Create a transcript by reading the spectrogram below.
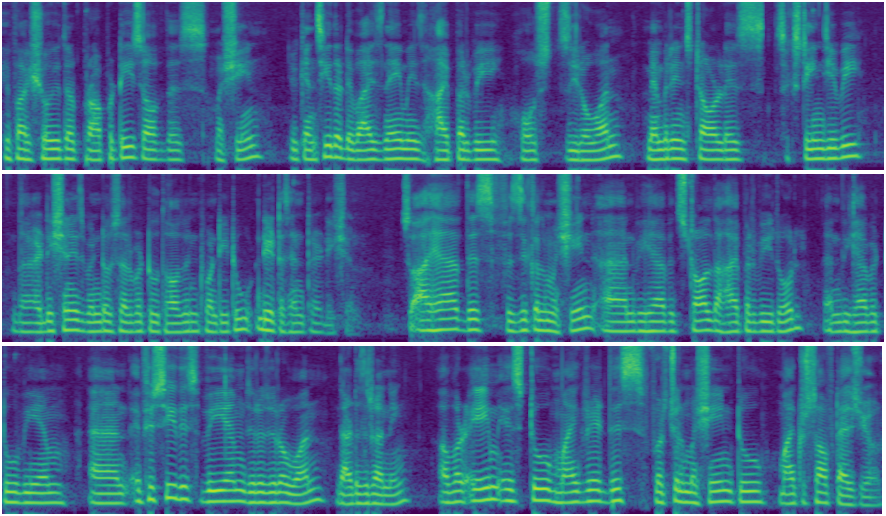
If I show you the properties of this machine, you can see the device name is Hyper-V host 01. Memory installed is 16 GB. The edition is Windows Server 2022 data center edition. So I have this physical machine and we have installed the Hyper-V role and we have a 2 VM and if you see this VM001 that is running our aim is to migrate this virtual machine to Microsoft Azure.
